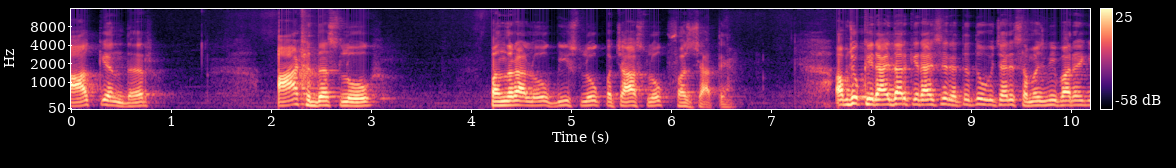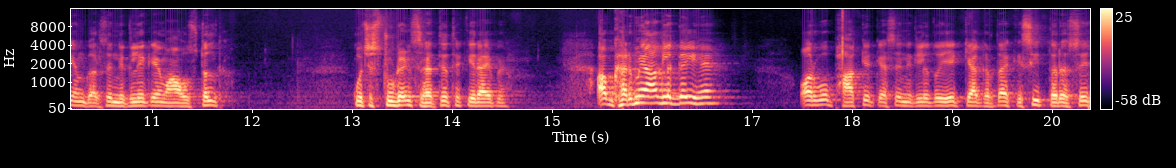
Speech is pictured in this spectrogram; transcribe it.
आग के अंदर आठ दस लोग, पंद्रह लोग, बीस लोग, पचास लोग फंस जाते हैं। अब जो किराएदार किराए से रहते थे, वो बेचारे समझ नहीं पा रहे कि हम घर से निकले के वहाँ हॉस्टल था। कुछ स्टूडेंट्स रहते थे किराए पे। अब घर में आग लग गई है, और वो भाग के कैसे निकले तो एक क्या करता है, किसी तरह से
